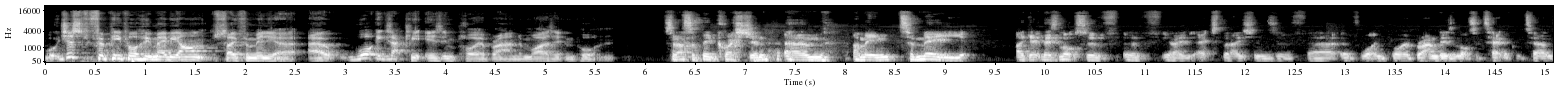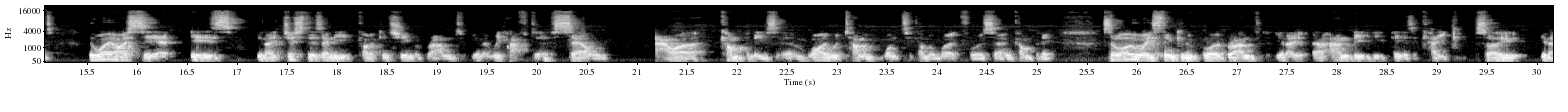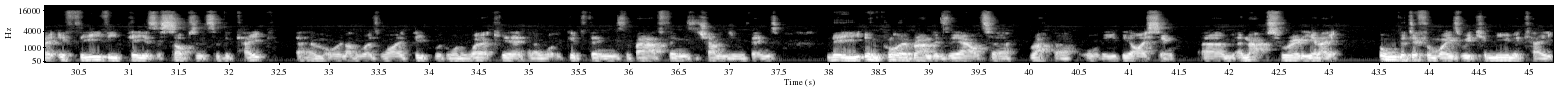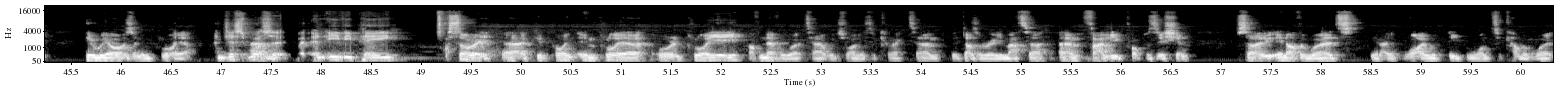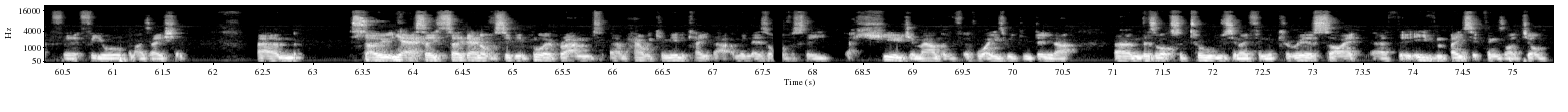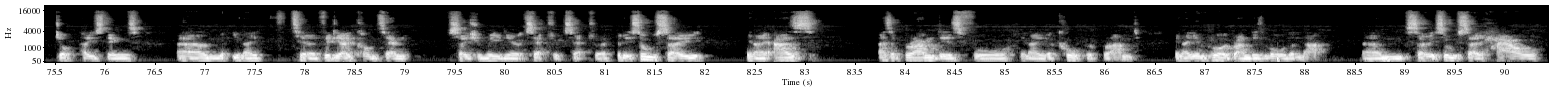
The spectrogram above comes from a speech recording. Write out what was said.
well, just for people who maybe aren't so familiar, uh, what exactly is employer brand and why is it important? So that's a big question. Um, I mean, to me, I get there's lots of, of you know explanations of uh, of what employer brand is and lots of technical terms. The way I see it is, you know, just as any kind of consumer brand, you know, we have to sell our companies. Um, why would talent want to come and work for a certain company? So I always think of employer brand, you know, uh, and EVP as a cake. So you know, if the EVP is the substance of the cake, um, or in other words, why people would want to work here, you know, what the good things, the bad things, the challenging things. The employer brand is the outer wrapper or the the icing, um, and that's really you know all the different ways we communicate who we are as an employer. And just what's um, it, an EVP? Sorry, uh, good point. Employer or employee. I've never worked out which one is the correct term. It doesn't really matter. Um, value proposition. So, in other words, you know, why would people want to come and work for, for your organisation? Um, so yeah, so so then obviously the employer brand, um, how we communicate that. I mean, there's obviously a huge amount of, of ways we can do that. Um, there's lots of tools, you know, from the career site, uh, even basic things like job job postings, um, you know, to video content, social media, etc., etc. But it's also, you know, as as a brand is for you know a corporate brand, you know, the employer brand is more than that. Um, so it's also how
